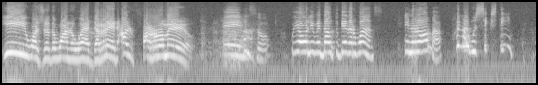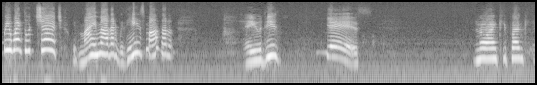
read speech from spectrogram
He was uh, the one who had the red Alfa Romeo. Eh, Enzo, we only went out together once. In Roma, when I was 16. We went to church with my mother, with his mother. Hey, you did? Yes. No hanky panky.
